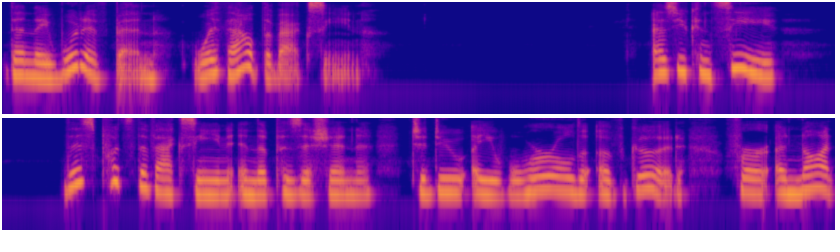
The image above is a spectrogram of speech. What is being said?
than they would have been without the vaccine. As you can see, this puts the vaccine in the position to do a world of good for a not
